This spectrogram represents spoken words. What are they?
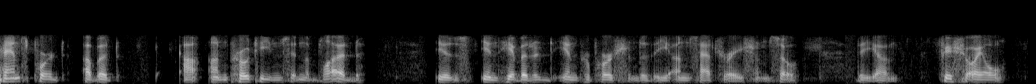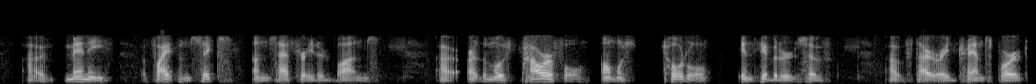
transport of it uh, on proteins in the blood is inhibited in proportion to the unsaturation. So the um, fish oil, uh, many five and six unsaturated bonds uh, are the most powerful, almost total inhibitors of of thyroid transport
